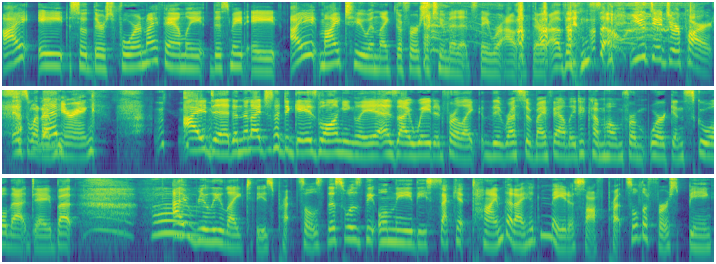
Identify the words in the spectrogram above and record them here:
I ate, so there's four in my family. This made eight. I ate my two in like the first two minutes they were out of their oven. So You did your part, is what I'm hearing. I did. And then I just had to gaze longingly as I waited for like the rest of my family to come home from work and school that day. But I really liked these pretzels. This was the only the second time that I had made a soft pretzel, the first being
